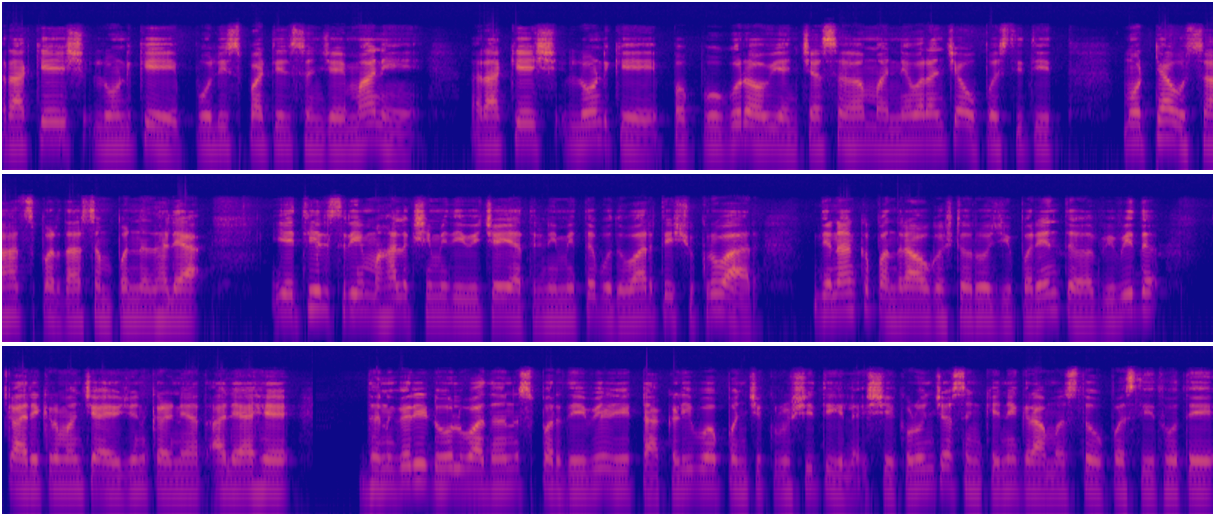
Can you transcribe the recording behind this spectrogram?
राकेश लोंडके पोलीस पाटील संजय माने राकेश लोंडके पप्पू गुरव यांच्यासह मान्यवरांच्या उपस्थितीत मोठ्या उत्साहात स्पर्धा संपन्न झाल्या. येथील श्री महालक्ष्मी देवीच्या यात्रेनिमित्त बुधवार ते शुक्रवार दिनांक पंधरा ऑगस्ट रोजीपर्यंत विविध कार्यक्रमांचे आयोजन करण्यात आले आहे. धनगरी ढोलवादन स्पर्धेवेळी टाकळी व पंचक्रोशीतील शेकडोंच्या संख्येने ग्रामस्थ उपस्थित होते.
